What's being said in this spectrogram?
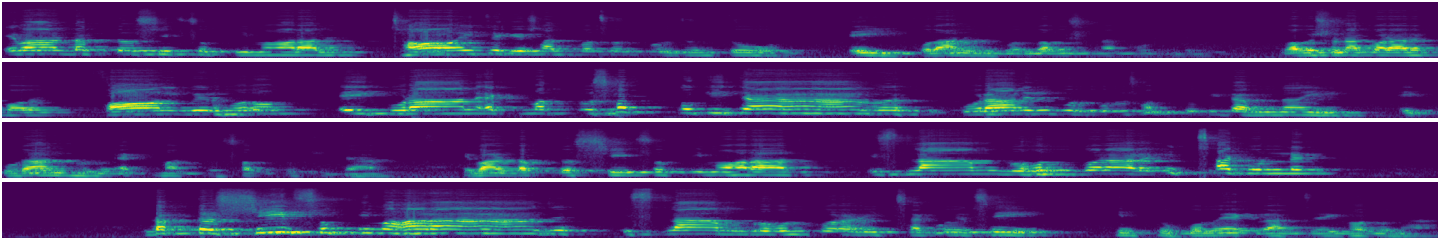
এবার ডক্টর শিব শক্তি মহারাজ ছয় থেকে সাত বছর পর্যন্ত এই কোরআনের উপর গবেষণা করলেন। গবেষণা করার পর ফল বের হলো। এই কোরআন একমাত্র সত্য কিতাব। কোরআনের উপর কোনো সত্য কিতাব নাই। এই কোরআন হলো একমাত্র সত্য কিতাব। এবার ডক্টর শিব শক্তি মহারাজ ইসলাম গ্রহণ করার ইচ্ছা করলেন। ডক্টর শিব শক্তি মহারাজ, ইসলাম গ্রহণ করার ইচ্ছা করেছে, কিন্তু কোনো এক রাত্রে ঘটনা।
